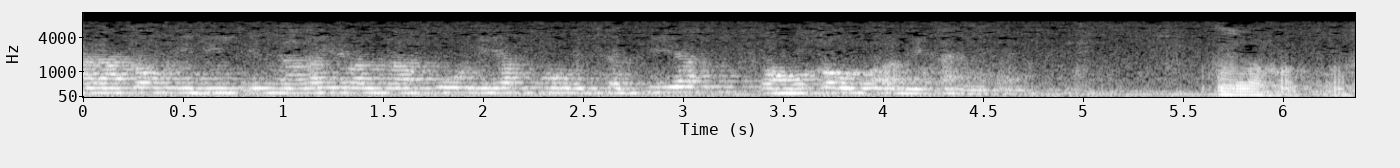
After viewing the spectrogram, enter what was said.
على قوله إن غير المأكول يكفر بالتزكية وهو قول أبي حنيفة. الله أكبر.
